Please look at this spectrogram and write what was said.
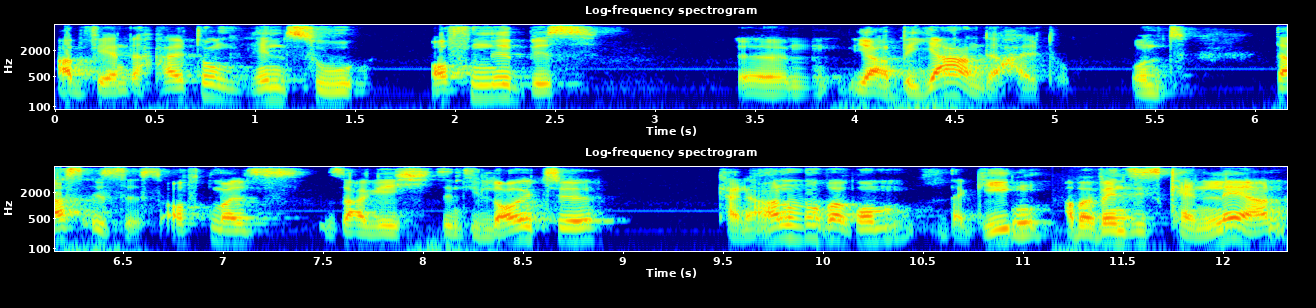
abwehrende Haltung hin zu offene bis ähm, ja, bejahende Haltung. Und das ist es. Oftmals sage ich, sind die Leute, keine Ahnung warum, dagegen. Aber wenn sie es kennenlernen,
